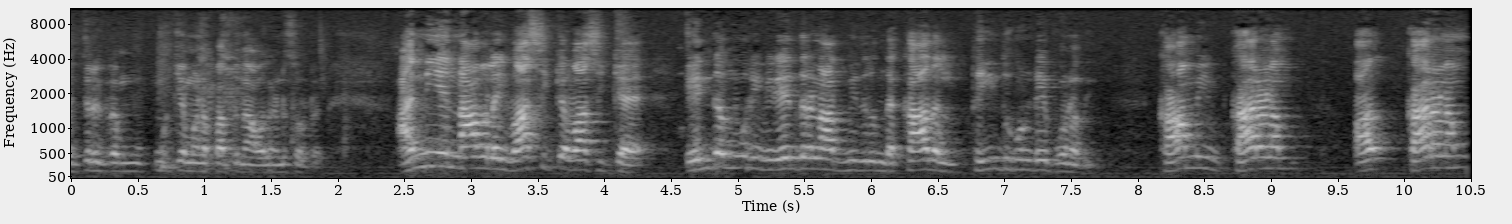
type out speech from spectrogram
வச்சிருக்கிற முக்கியமான பத்து நாவல்னு சொல்றேன். அந்நியன் நாவலை வாசிக்க வாசிக்க எண்டமூரி வீரேந்திரநாத் மீது இருந்த காதல் தேய்ந்து கொண்டே போனது. காமி காரணம் காரணம்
